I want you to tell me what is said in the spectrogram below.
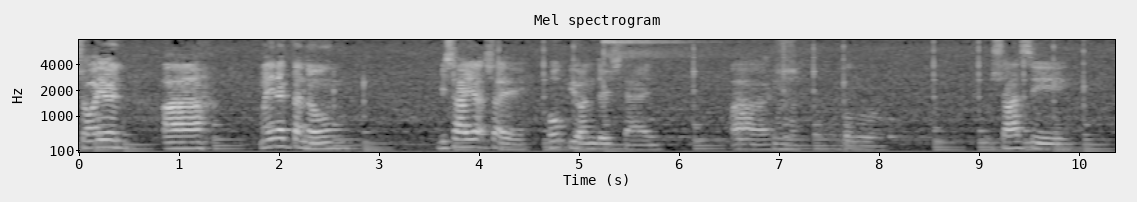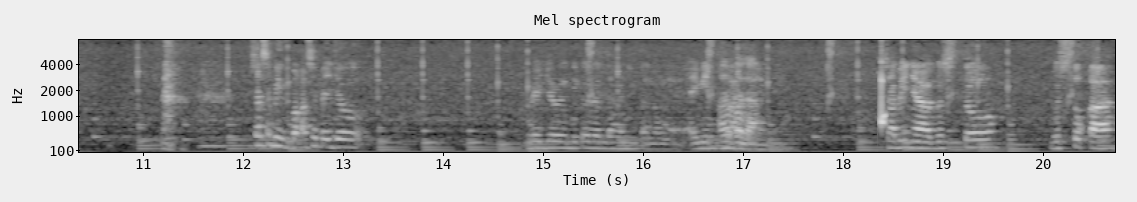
So ayun, ah may nagtanong, Bisaya siya eh. Hope you understand. Ah, siya si sasabihin ko ba kasi medyo medyo hindi ko gandahan yung tanong niya. I mean, Ano paano pala? Sabi niya, gusto gusto ka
